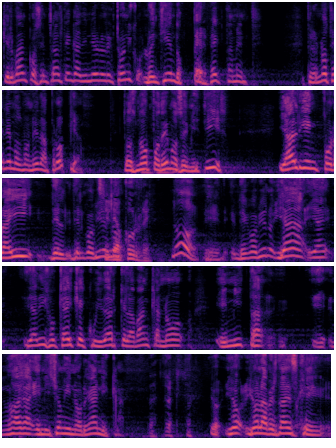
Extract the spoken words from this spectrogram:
que el Banco Central tenga dinero electrónico, lo entiendo perfectamente pero no tenemos moneda propia, entonces no podemos emitir. Y alguien por ahí del, gobierno... ¿Se le ocurre? No, eh, del gobierno ya, ya, dijo que hay que cuidar que la banca no emita, eh, no haga emisión inorgánica. Yo, yo, la verdad es que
